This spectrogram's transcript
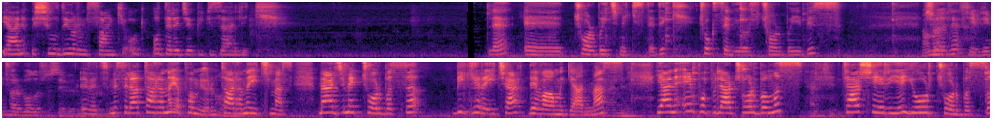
yani ışıldıyorum sanki. O, o derece bir güzellik. Le e, çorba içmek istedik. Çok seviyoruz çorbayı biz. Ama Şöyle. sevdiğim çorba olursa seviyorum. Evet çorbayı. mesela tarhana yapamıyorum. Tarhana içmez. Mercimek çorbası bir kere içer devamı gelmez. Yani en popüler çorbamız tel şehriye yoğurt çorbası.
